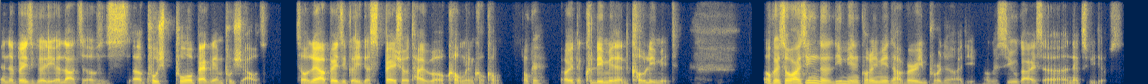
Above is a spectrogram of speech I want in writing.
And basically a lot of uh, push, pull back and push out. So they are basically the special type of cone and co-cone. Okay, or the limit and co-limit. Okay, so I think the limit and co-limit are very important idea. Okay, see you guys uh, next videos.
